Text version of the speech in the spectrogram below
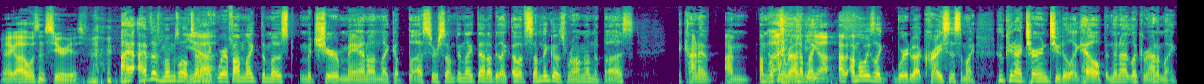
You're like, I wasn't serious. I, I have those moments all the time, Yeah. like where if I'm like the most mature man on like a bus or something like that, I'll be like, oh, if something goes wrong on the bus, it kind of I'm I'm looking around. I'm like, Yeah. I, I'm always like worried about crisis. I'm like, who can I turn to to like help? And then I look around. I'm like,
